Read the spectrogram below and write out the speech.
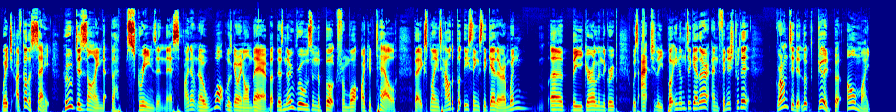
which I've got to say, who designed the screens in this? I don't know what was going on there, but there's no rules in the book, from what I could tell, that explains how to put these things together. And when uh, the girl in the group was actually putting them together and finished with it, granted it looked good, but oh my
